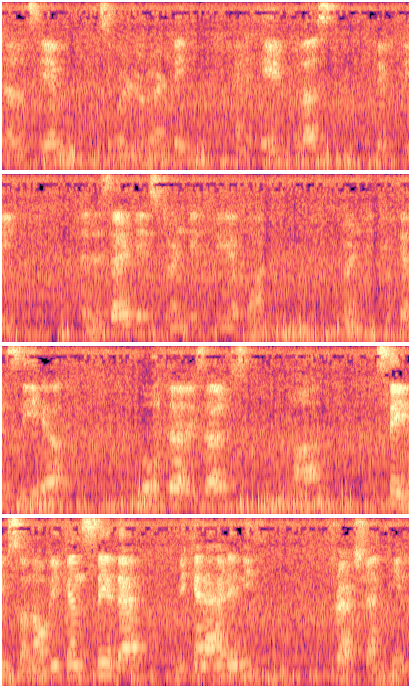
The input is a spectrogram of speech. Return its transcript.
So LCM is equal to 20 and 8 plus 50. The result is 23 upon 20. You can see here both the results are same. So now we can say that we can add any fraction in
